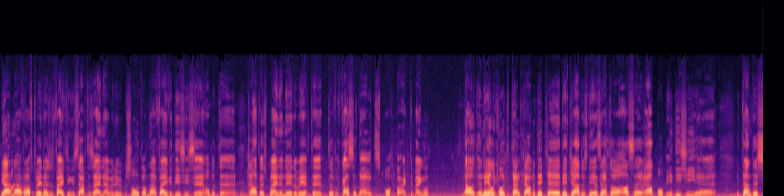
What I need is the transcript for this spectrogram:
Ja, nou, vanaf 2015 gestart te zijn, hebben we nu besloten om na vijf edities eh, op het uh, Raadhuisplein in Nederweert te, te verkassen naar het sportpark te Bengelen. Nou, een hele grote tent gaan we dit, dit jaar dus neerzetten als Raadpop-editie. De tent is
